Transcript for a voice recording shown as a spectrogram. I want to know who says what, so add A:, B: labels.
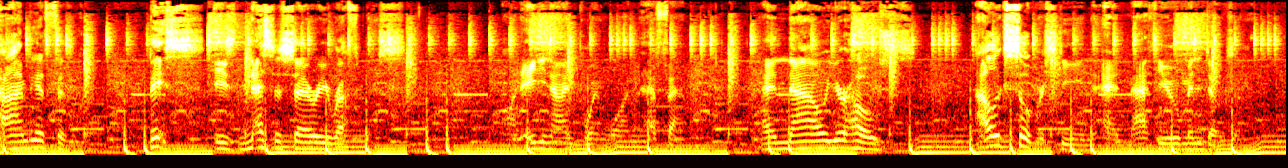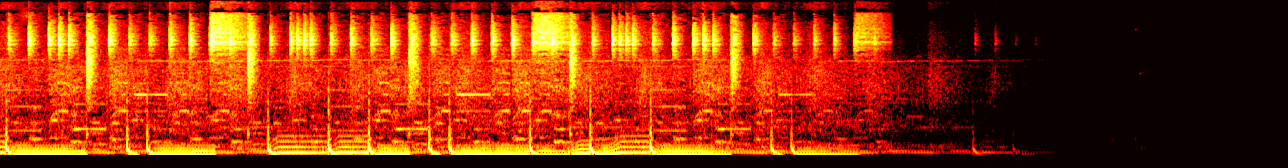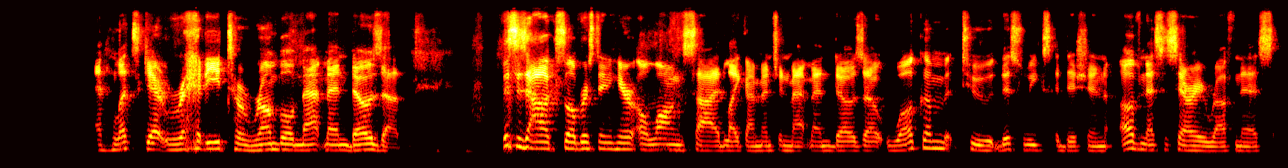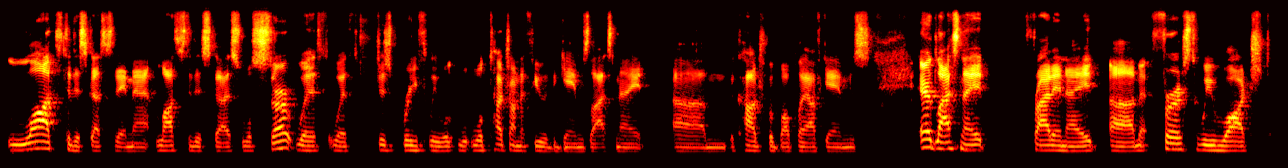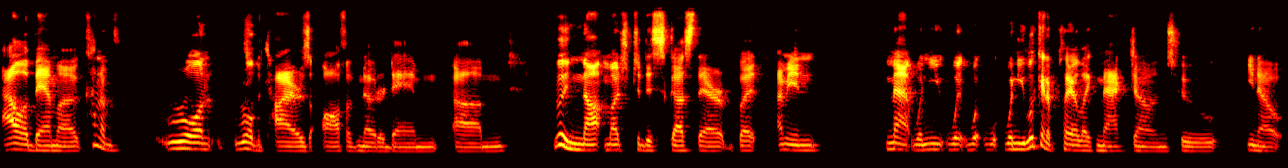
A: time to get physical. This is Necessary Roughness on 89.1 FM. And now your hosts, Alex Silverstein and Matthew Mendoza.
B: Let's get ready to rumble Matt Mendoza. This is Alex Silberstein here alongside, like I mentioned, Matt Mendoza. Welcome to this week's edition of Necessary Roughness. Lots to discuss today, Matt. Lots to discuss. We'll start with with just briefly. We'll we'll touch on a few of the games last night. Um, the college football playoff games aired last night, Friday night. Um, at first, we watched Alabama kind of roll roll the tires off of Notre Dame. Um, really, not much to discuss there. But I mean, Matt, when you when, you look at a player like Mac Jones, who you know,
